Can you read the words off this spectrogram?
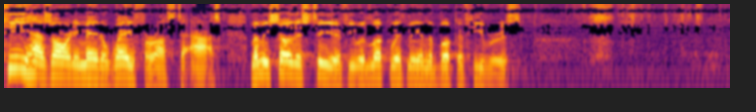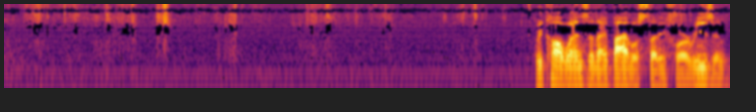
He has already made a way for us to ask. Let me show this to you if you would look with me in the book of Hebrews. We call Wednesday night Bible study for a reason.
